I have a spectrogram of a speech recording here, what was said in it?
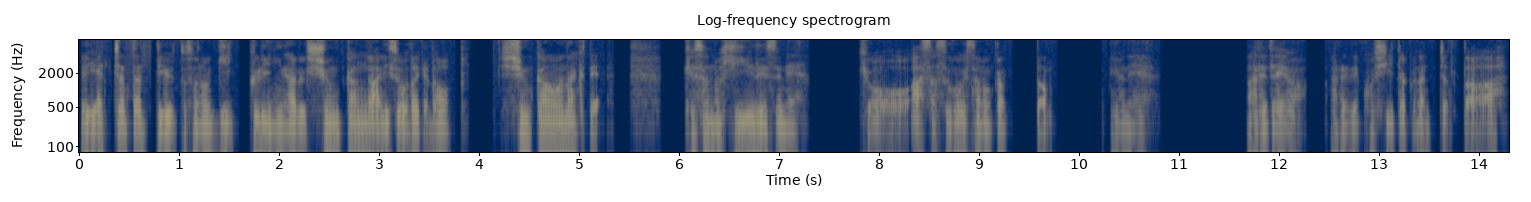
やっちゃったっていうとそのぎっくりになる瞬間がありそうだけど瞬間はなくて。今朝の冷えですね。今日朝すごい寒かったよね。あれだよ。あれで腰痛くなっちゃった。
